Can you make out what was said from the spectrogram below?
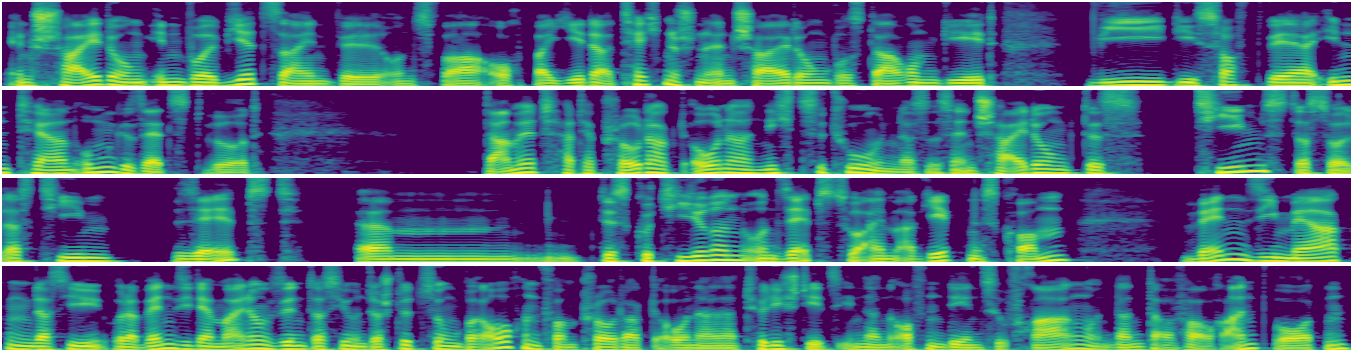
Entscheidung involviert sein will. Und zwar auch bei jeder technischen Entscheidung, wo es darum geht, wie die Software intern umgesetzt wird. Damit hat der Product Owner nichts zu tun. Das ist Entscheidung des Teams. Das soll das Team selbst ähm, diskutieren und selbst zu einem Ergebnis kommen. Wenn sie merken, dass sie oder wenn sie der Meinung sind, dass sie Unterstützung brauchen vom Product Owner, natürlich steht es ihnen dann offen, den zu fragen und dann darf er auch antworten,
